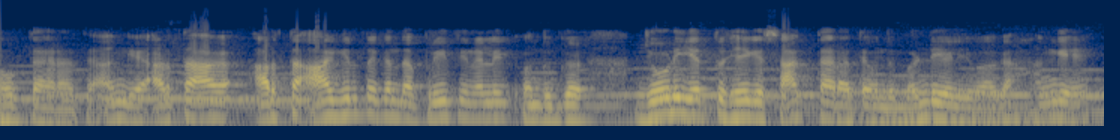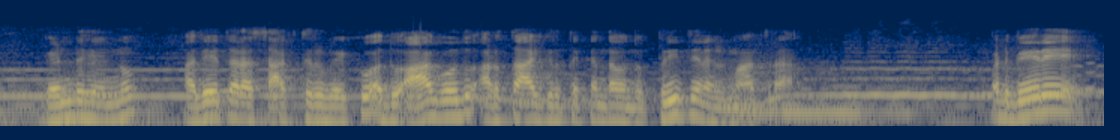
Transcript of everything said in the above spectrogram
ಹೋಗ್ತಾ ಇರತ್ತೆ. ಹಂಗೆ ಅರ್ಥ ಆಗ, ಅರ್ಥ ಆಗಿರ್ತಕ್ಕಂಥ ಪ್ರೀತಿನಲ್ಲಿ ಒಂದು ಗ, ಜೋಡಿ ಎತ್ತು ಹೇಗೆ ಸಾಕ್ತಾ ಇರತ್ತೆ ಒಂದು ಬಂಡಿ ಎಳೆಯುವಾಗ, ಹಾಗೆ ಗಂಡು ಹೆಣ್ಣು ಅದೇ ಥರ ಸಾಕ್ತಿರಬೇಕು. ಅದು ಆಗೋದು ಅರ್ಥ ಆಗಿರ್ತಕ್ಕಂಥ ಒಂದು ಪ್ರೀತಿನಲ್ಲಿ ಮಾತ್ರ. ಬಟ್ ಬೇರೆ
